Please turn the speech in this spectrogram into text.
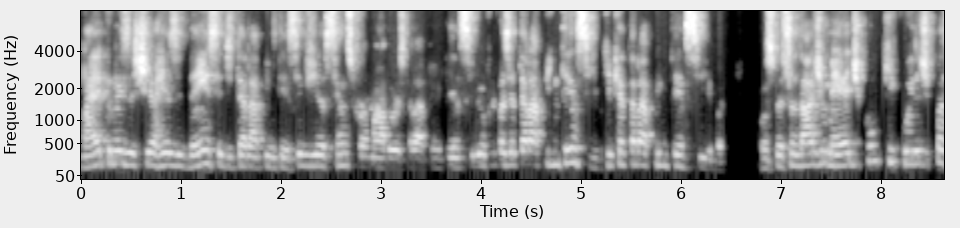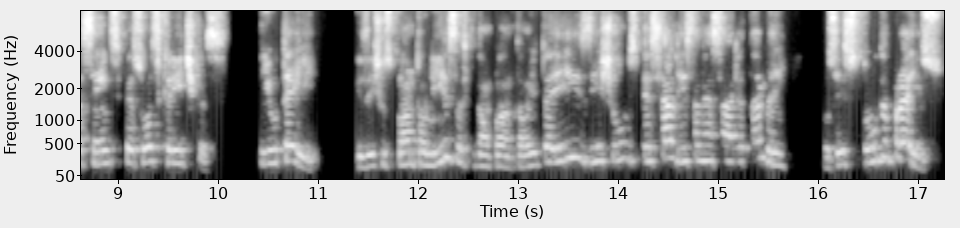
na época não existia residência de terapia intensiva, existia centros formadores de terapia intensiva, eu fui fazer terapia intensiva. O que é terapia intensiva? Uma especialidade médico que cuida de pacientes e pessoas críticas. E UTI. Existem os plantonistas que dão plantão em UTI, e existe um especialista nessa área também. Você estuda para isso.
